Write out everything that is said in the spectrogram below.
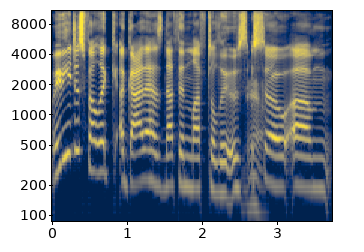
Maybe he just felt like a guy that has nothing left to lose. Yeah. So, um,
